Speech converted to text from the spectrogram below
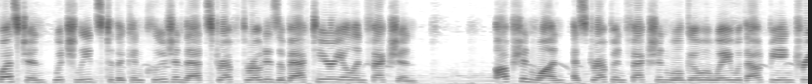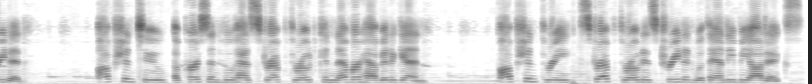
Question, which leads to the conclusion that strep throat is a bacterial infection. Option 1 A strep infection will go away without being treated. Option 2 A person who has strep throat can never have it again. Option 3 Strep throat is treated with antibiotics.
